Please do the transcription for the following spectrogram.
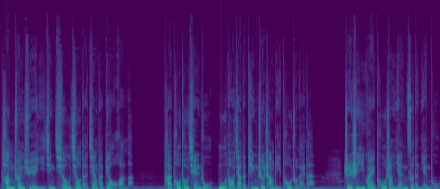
汤川学已经悄悄地将它调换了。他偷偷潜入木岛家的停车场里偷出来的，只是一块涂上颜色的粘土。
